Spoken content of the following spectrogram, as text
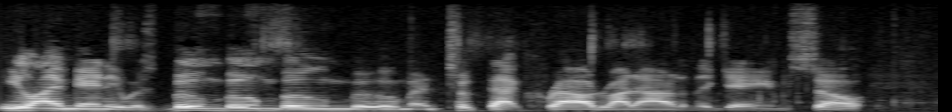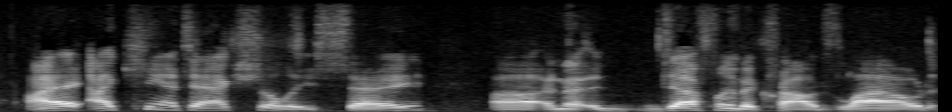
Eli Manning was boom boom boom boom and took that crowd right out of the game. So I, I can't actually say. Uh, and definitely the crowd's loud.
